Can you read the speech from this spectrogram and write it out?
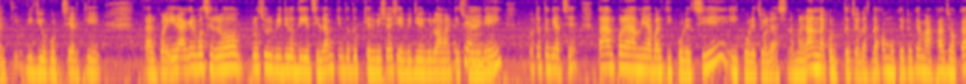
আর কি ভিডিও করছি আর কি। তারপর এর আগের বছরও প্রচুর ভিডিও দিয়েছিলাম কিন্তু দুঃখের বিষয় সেই ভিডিওগুলো আমার কিছুই নেই। ওটা তো গেছে। তারপরে আমি আবার কি করেছি? ই করে চলে আসলাম মানে রান্না করতে চলে আসলাম। দেখো মুখে টুকে মাখা ঝকা।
